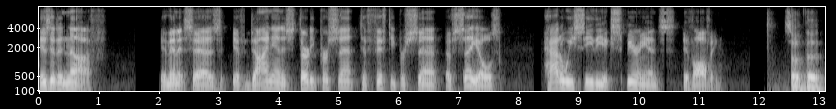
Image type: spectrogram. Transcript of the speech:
Is it enough? And then it says if dine in is 30% to 50% of sales, how do we see the experience evolving? So the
